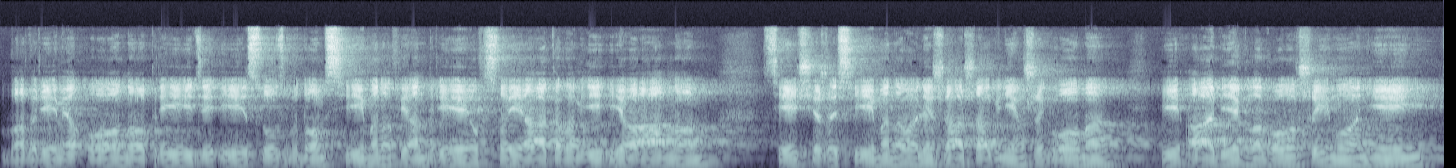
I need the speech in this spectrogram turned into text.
Во время оно приди Иисус в дом Симонов и Андреев с Яковом и Иоанном, Теще же Симонова лежаша огнем жигома, и Абия глаголуши ему о ней,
